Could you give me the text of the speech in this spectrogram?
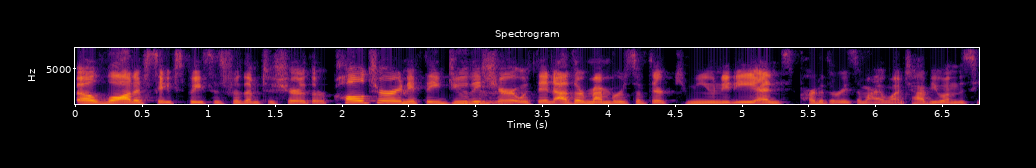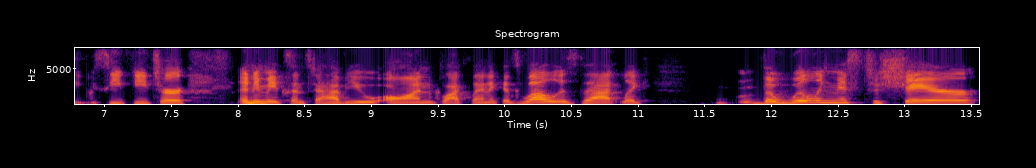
a lot of safe spaces for them to share their culture and if they do they mm-hmm. share it within other members of their community and it's part of the reason why i want to have you on the cbc feature and it made sense to have you on black atlantic as well is that like the willingness to share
